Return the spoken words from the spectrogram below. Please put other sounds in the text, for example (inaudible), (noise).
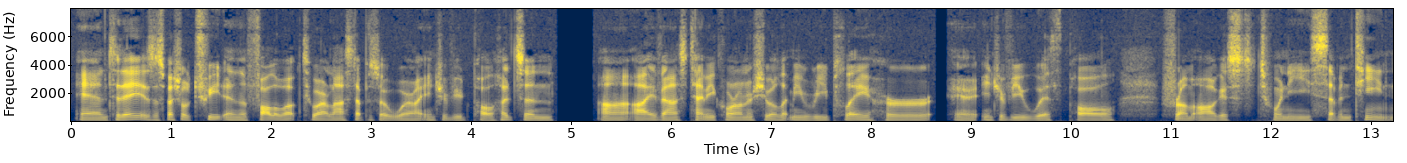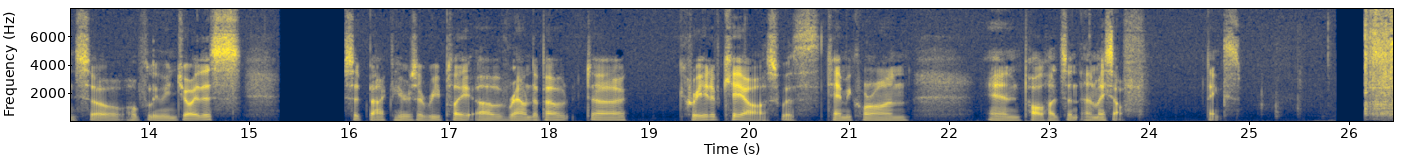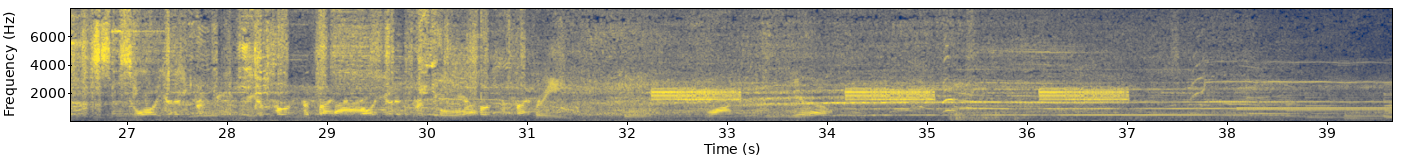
And today is a special treat and a follow up to our last episode where I interviewed Paul Hudson. Uh, I've asked Tammy Coron if she will let me replay her uh, interview with Paul from August 2017. So hopefully you enjoy this. Sit back. Here's a replay of Roundabout uh, Creative Chaos with Tammy Coron and Paul Hudson and myself. Thanks. Three, two, one, zero.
